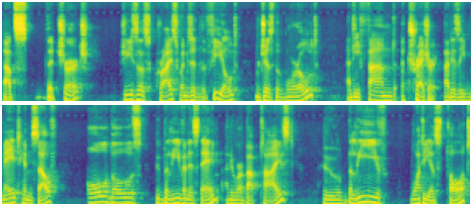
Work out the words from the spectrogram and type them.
That's the church. Jesus Christ went into the field, which is the world, and he found a treasure. That is, he made himself all those who believe in his name and who are baptized, who believe what he has taught,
